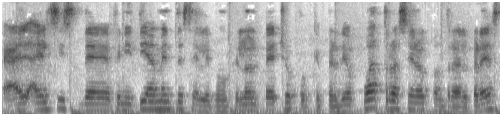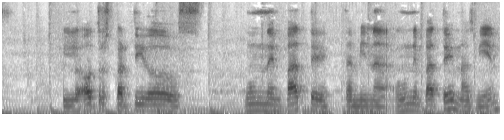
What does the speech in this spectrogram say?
a, él sí definitivamente se le congeló el pecho porque perdió 4 a 0 contra el Brest otros partidos, un empate también, a, un empate más bien,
